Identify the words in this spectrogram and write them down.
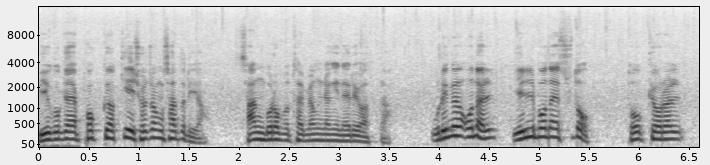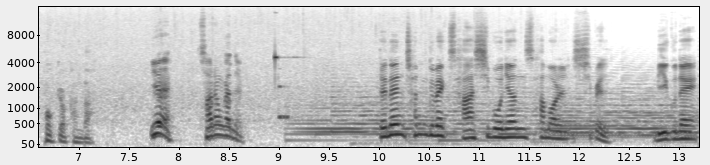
미국의 폭격기 조종사들이여 상부로부터 명령이 내려왔다. 우리는 오늘 일본의 수도 도쿄를 폭격한다. 예, 사령관님. 때는 1945년 3월 10일 미군의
